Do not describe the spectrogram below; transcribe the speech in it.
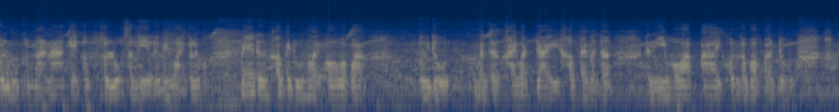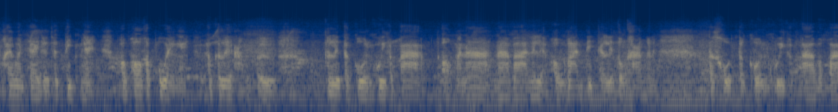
ก็ลุกขึ้นมาหน้าแกก็สโลสเลเลยไม่ไหวก็เลยบอกแม่เดินเข้าไปดูหน่อยพ่อบอกว่า เออเดี๋ยวมันจะไข้หวัดใหญ่เข้าไปมันจะอันนี้เพราะว่าป้าอีคนก็บอกว่าเดี๋ยวไข้หวัดใหญ่เดี๋ยวจะติดไงเพราะพ่อก็ป่วยไงเราก็เลยอะเออ ก็เลยตะโกนคุยกับป้าออกมาหน้าหน้าบ้านนี่แหละเพราะบ้านติดกันเลยตรงข้ามกันเลยตะโกนตะโกนคุยกับป้าบอกว่า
